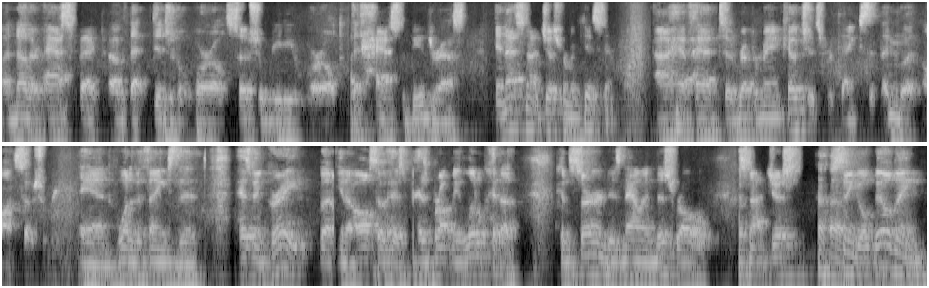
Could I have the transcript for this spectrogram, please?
another aspect of that digital world, social media world that has to be addressed. And that's not just from a kid standpoint. I have had to reprimand coaches for things that they hmm. put on social media. And one of the things that has been great, but you know, also has, has brought me a little bit of concern is now in this role. It's not just single building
